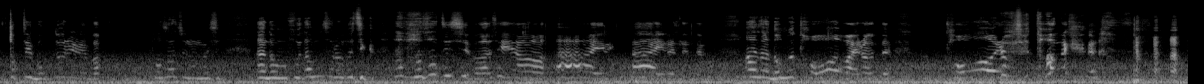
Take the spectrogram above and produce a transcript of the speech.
갑자기 목도리를 막 벗어주는 것이 나 너무 부담스러워가지고 아 벗어주지 마세요. 아, 이래, 아 이랬는데 막아나 너무 더워 막 이러는데 더워 이러면서 떠는 거야.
